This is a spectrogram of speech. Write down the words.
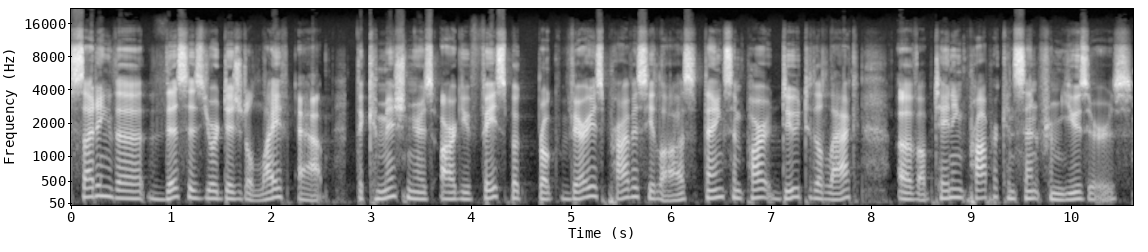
Citing the This Is Your Digital Life app, the commissioners argue Facebook broke various privacy laws thanks in part due to the lack of obtaining proper consent from users.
